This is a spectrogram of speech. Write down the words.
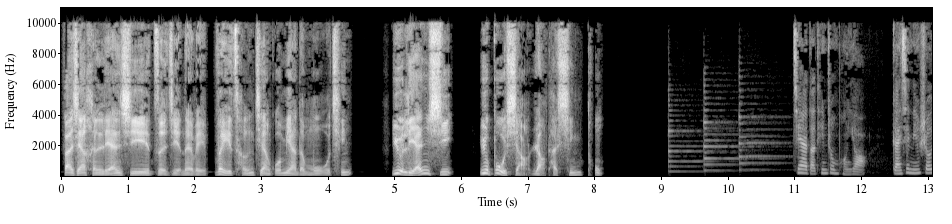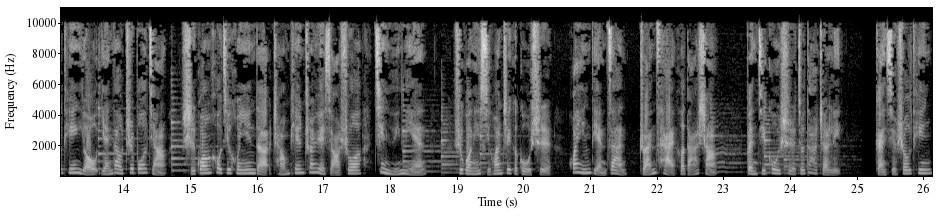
范闲很怜惜自己那位未曾见过面的母亲，越怜惜越不想让她心痛。亲爱的听众朋友。感谢您收听由言道之播讲《时光后期婚姻》的长篇穿越小说《庆余年》。如果您喜欢这个故事，欢迎点赞、转采和打赏。本集故事就到这里，感谢收听。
